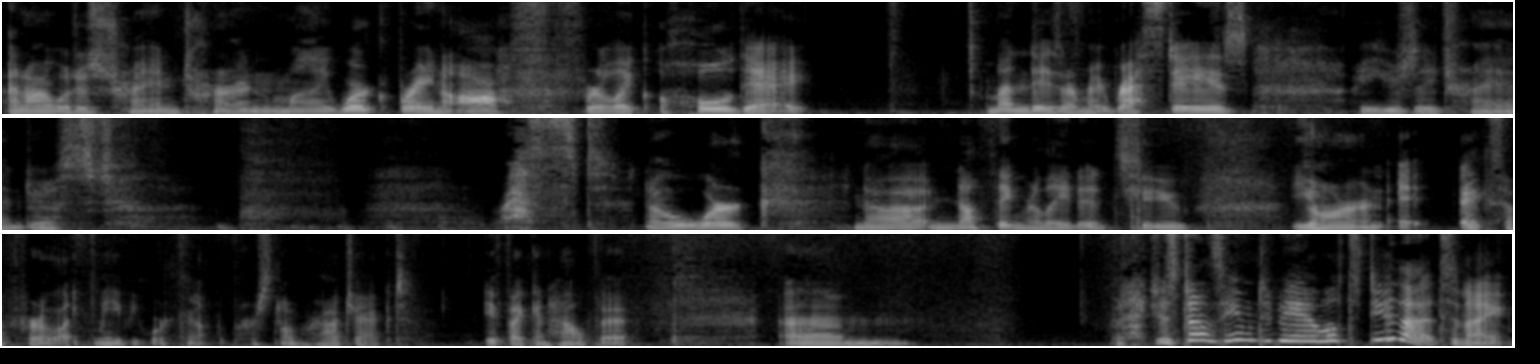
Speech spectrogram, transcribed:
and I will just try and turn my work brain off for like a whole day. Mondays are my rest days. I usually try and just rest. No work, no nothing related to yarn except for like maybe working on a personal project if I can help it. Um, but I just don't seem to be able to do that tonight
